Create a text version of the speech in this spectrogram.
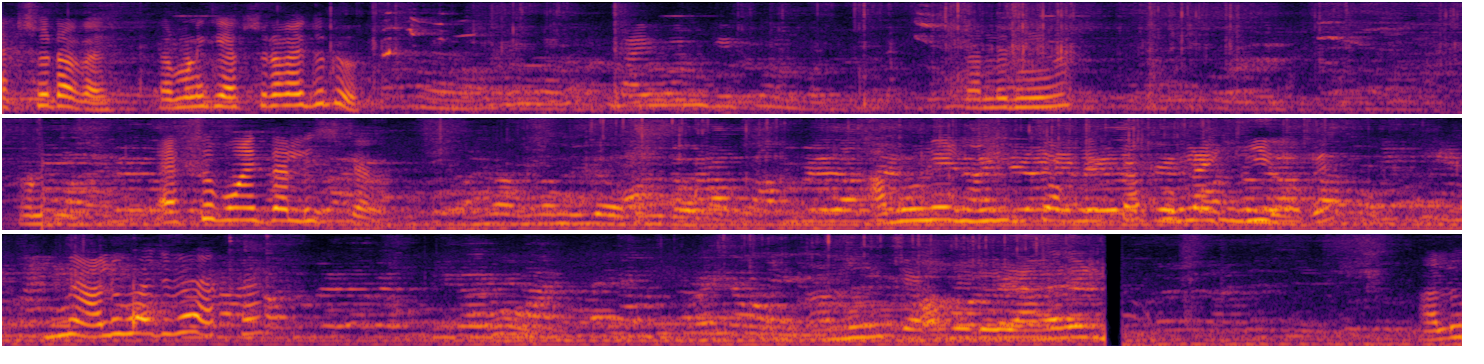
একশো টাকায়? তার মানে কি একশো টাকায় দুটো? তাহলে নিয়ে না একশো পঁয়তাল্লিশ টাকা। আমুলের মিল্ক চকলেটটা পড়লে কি হবে? তুমি আলু ভাজবে একটা? আমুল চকলেট ওই আমুলের আলু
